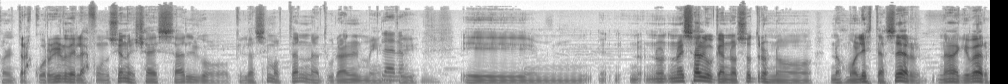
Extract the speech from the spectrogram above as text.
con el transcurrir de las funciones ya es algo que lo hacemos tan naturalmente. Claro. Eh, no, no- no es algo que a nosotros no, nos moleste hacer, nada que ver,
